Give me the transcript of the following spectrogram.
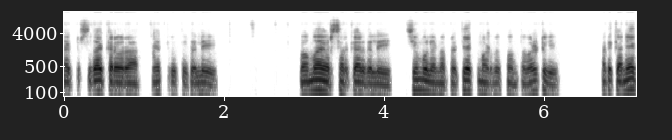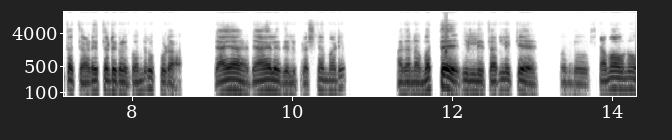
ಡಾಕ್ಟರ್ ಸುಧಾಕರ್ ಅವರ ನೇತೃತ್ವದಲ್ಲಿ ಬೊಮ್ಮಾಯಿ ಅವರ ಸರ್ಕಾರದಲ್ಲಿ ಸಿಂಬಲನ್ನು ಪ್ರತ್ಯೇಕ ಮಾಡಬೇಕು ಅಂತ ಹೊರಟಿವಿ. ಅದಕ್ಕೆ ಅನೇಕ ಅಡೆತಡೆಗಳು ಬಂದರೂ ಕೂಡ ನ್ಯಾಯ, ನ್ಯಾಯಾಲಯದಲ್ಲಿ ಪ್ರಶ್ನೆ ಮಾಡಿ ಅದನ್ನ ಮತ್ತೆ ಇಲ್ಲಿ ತರಲಿಕ್ಕೆ ಒಂದು ಶ್ರಮವನ್ನು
